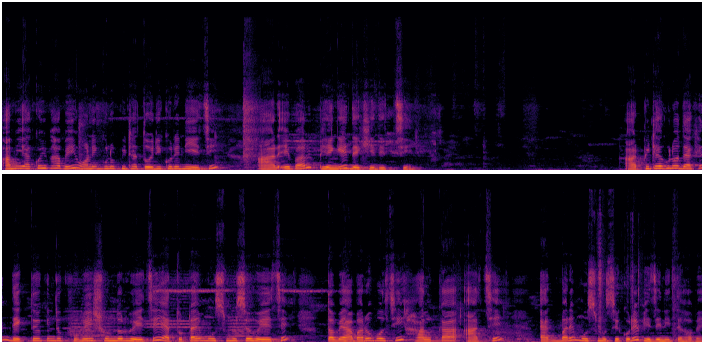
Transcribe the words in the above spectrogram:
আমি একইভাবেই অনেকগুলো পিঠা তৈরি করে নিয়েছি আর এবার ভেঙে দেখিয়ে দিচ্ছি। আর পিঠাগুলো দেখেন, দেখতেও কিন্তু খুবই সুন্দর হয়েছে, এতটাই মুসমুসে হয়েছে। তবে আবারও বলছি, হালকা আছে, একবারে মুসমুসে করে ভেজে নিতে হবে।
